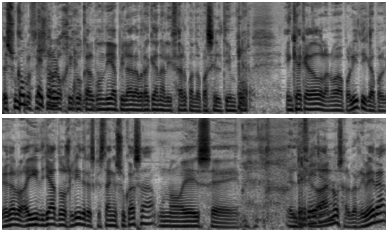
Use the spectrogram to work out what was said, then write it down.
Es un proceso lógico que algún día, Pilar, habrá que analizar cuando pase el tiempo. ¿En qué ha quedado la nueva política? Porque, claro, hay ya dos líderes que están en su casa. Uno es eh, el de Ciudadanos, Albert Rivera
